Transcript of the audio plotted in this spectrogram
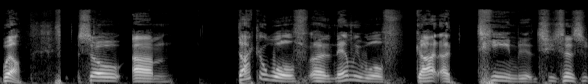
Well, so um, Dr. Wolf, uh, Wolf, got a team. She says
